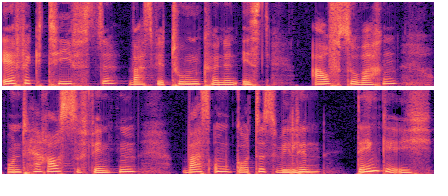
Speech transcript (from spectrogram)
effektivste, was wir tun können, ist aufzuwachen und herauszufinden, was um Gottes Willen denke ich.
